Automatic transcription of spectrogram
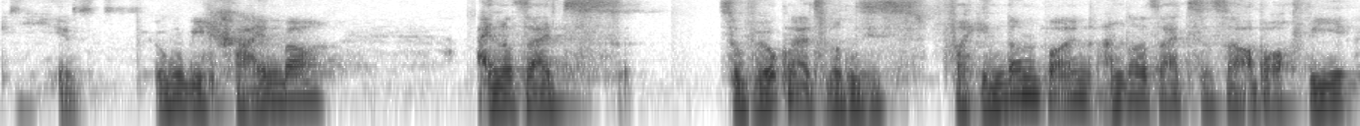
die irgendwie scheinbar einerseits so wirken, als würden sie es verhindern wollen, andererseits ist es aber auch wie,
